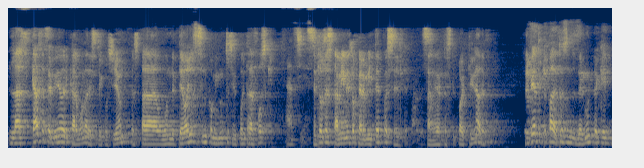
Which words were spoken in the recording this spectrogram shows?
las casas de video del carbono de distribución, pues para donde te vayas cinco minutos y encuentras bosque. Así es. Entonces también eso permite, pues, el desarrollar este tipo de actividades. Pero fíjate qué padre, entonces desde muy pequeño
